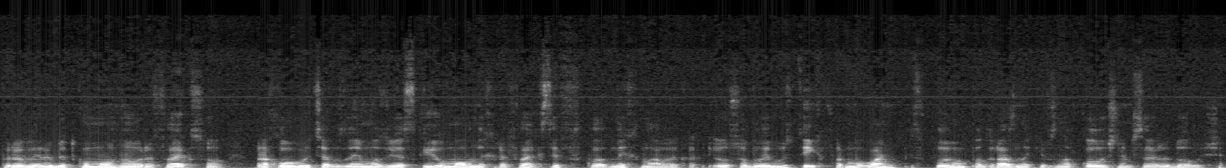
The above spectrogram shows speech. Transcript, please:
При виробітку умовного рефлексу враховуються взаємозв'язки умовних рефлексів в складних навиках і особливості їх формувань під впливом подразників з навколишнім середовищем.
